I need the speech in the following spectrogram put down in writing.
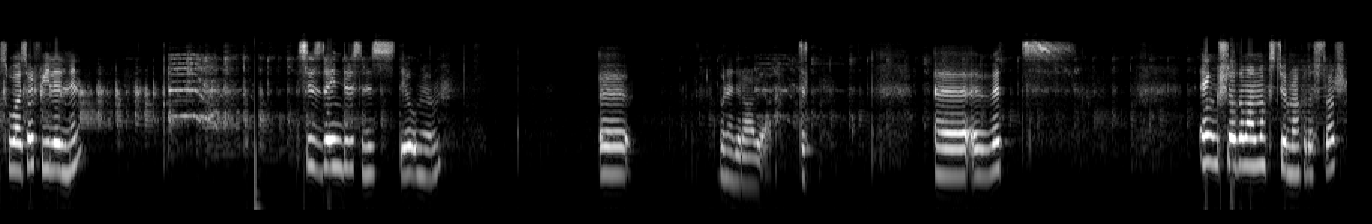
Subway Surf hilelinin. Siz de indirirsiniz diye umuyorum. Ee, bu nedir abi ya? Zıt. Ee, evet. En güçlü adam almak istiyorum arkadaşlar.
